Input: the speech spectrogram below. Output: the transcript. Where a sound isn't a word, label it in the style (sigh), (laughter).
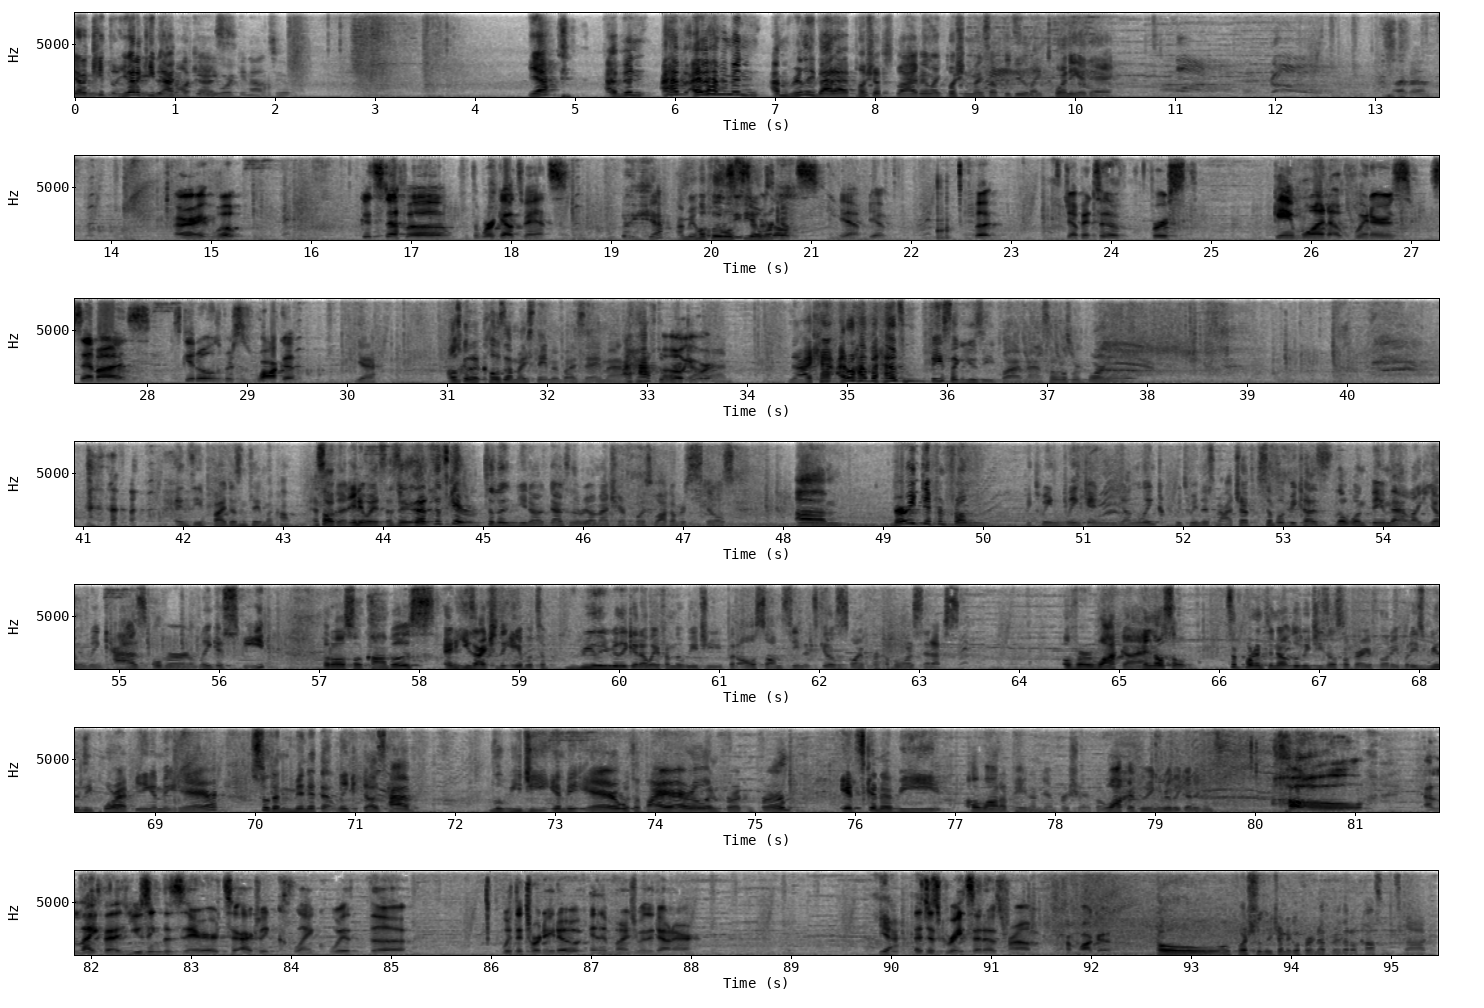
You gotta keep the, you gotta keep active, guys. working out too. Yeah, I've been I have I haven't been I'm really bad at push-ups, but I've been like pushing myself to do like 20 a day. Hi, man. All right, well, good stuff uh, with the workouts, Vance. Yeah, I mean hopefully we'll see a some workout. results. Yeah, yeah. But let's jump into first game one of winners semis. Skittles versus Waka. Yeah, I was gonna close out my statement by saying, man, I have to Oh, work you out, were? man. No, I can't. I don't have a handsome face like you, Z5, man. Some of us were born with it. (laughs) and Z5 doesn't take my compliment. It's all good. Anyways, let's, let's let's get to the you know down to the real match here. Of course, Waka versus Skittles. Um, very different from between Link and Young Link between this matchup, simply because the one thing that like Young Link has over Link is speed, but also combos, and he's actually able to really really get away from Luigi. But also, I'm seeing that Skittles is going for a couple more setups over Waka, and also. It's important to note Luigi's also very floaty, but he's really poor at being in the air. So the minute that Link does have Luigi in the air with a fire arrow and for a confirm, it's gonna be a lot of pain on him for sure. But Waka doing really good against. Oh, I like that. Using the Zair to actually clank with the with the tornado and then punishing with a down air. Yeah. That's just great setups from from Waka. Oh, unfortunately, trying to go for an upper that'll cost him stock.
